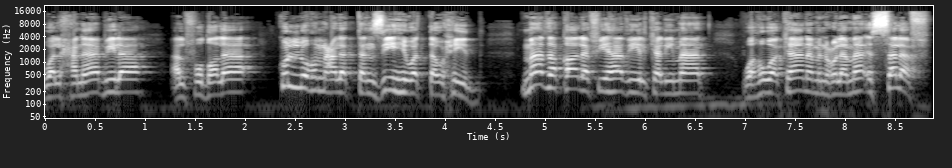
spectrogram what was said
والحنابلة الفضلاء كلهم على التنزيه والتوحيد. ماذا قال في هذه الكلمات؟ وهو كان من علماء السلف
